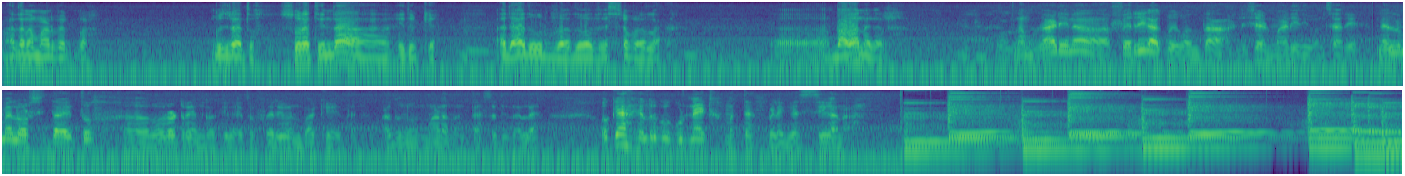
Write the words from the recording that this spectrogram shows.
ಅದನ್ನು ಮಾಡಬೇಕು ಬಾ. ಗುಜರಾತು, ಸೂರತ್ತಿಂದ ಇದಕ್ಕೆ. ಅದು ಯಾವುದು ಊರು ಬ್ರೋ ಅದು ಅದ್ರ ಹೆಸರೇ ಬರಲ್ಲ. ಭಾವಾನಗರ್. ನಮ್ಮ ಗಾಡಿನ ಫೆರ್ರಿಗೆ ಹಾಕ್ಬೇಕು ಅಂತ ಡಿಸೈಡ್ ಮಾಡಿದ್ದೀವಿ ಒಂದು ಸಾರಿ ಮೇಲೆ ಓಡಿಸಿದ್ದಾಯಿತು. ರೋರೋ ಟ್ರೈನ್ಗೆ ಹಾಕಿದ್ದಾಯಿತು. ಫೆರಿ ಒಂದು ಬಾಕಿ ಐತೆ. ಅದನ್ನು ಒಂದು ಮಾಡೋಣಂತೆ ಸದ್ಯದಲ್ಲೇ. ಓಕೆ ಎಲ್ರಿಗೂ ಗುಡ್ ನೈಟ್ ಮತ್ತೆ ಬೆಳಗ್ಗೆ ಸಿಗೋಣ. うん。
